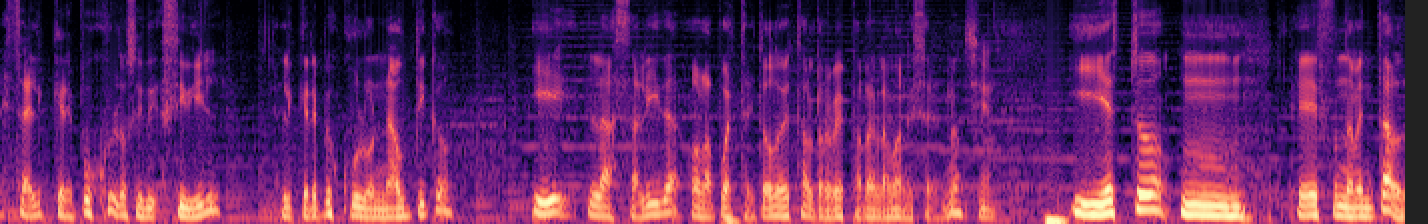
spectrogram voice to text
Está el crepúsculo civi- civil, el crepúsculo náutico y la salida o la puesta, y todo esto al revés para el amanecer, ¿no? Sí. Y esto mm, es fundamental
